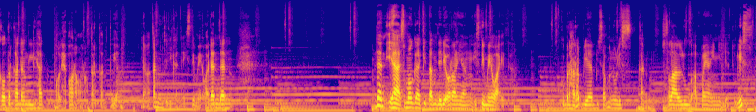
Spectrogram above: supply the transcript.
kau terkadang dilihat oleh orang-orang tertentu yang yang akan menjadikannya istimewa. Dan dan dan ya semoga kita menjadi orang yang istimewa itu. Aku berharap dia bisa menuliskan selalu apa yang ingin dia tulis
